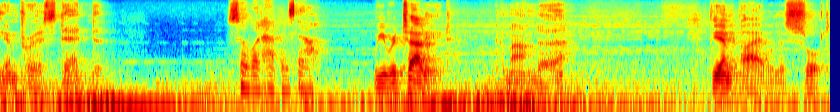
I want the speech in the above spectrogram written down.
The Emperor is dead. So what happens now? We retaliate, Commander. The Empire will assault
